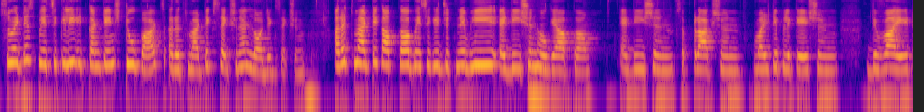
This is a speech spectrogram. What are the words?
So it is basically it contains two parts arithmetic section and logic section arithmetic आपका बेसिकली जितने भी एडिशन हो गया आपका एडिशन सब्ट्रैक्शन मल्टीप्लिकेशन डिवाइड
